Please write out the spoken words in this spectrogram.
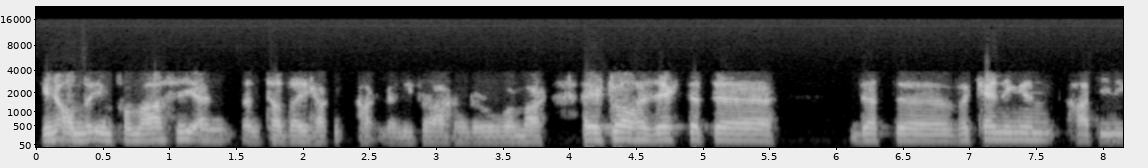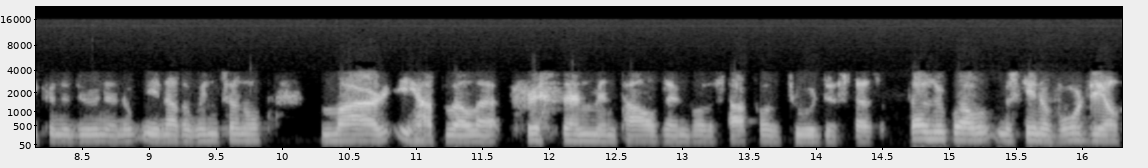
geen andere informatie. En, en Tadej ga, ik daar niet vragen erover. Maar hij heeft wel gezegd dat, uh, dat verkenningen had hij niet kunnen doen en ook niet naar de windtunnel. Maar hij had wel fris en mentaal zijn voor de start van de Tour. Dus dat is, dat is ook wel misschien een voordeel.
